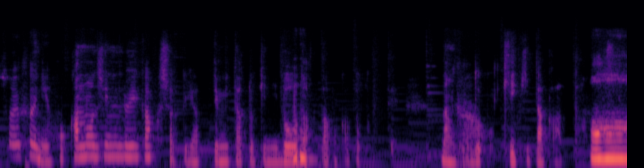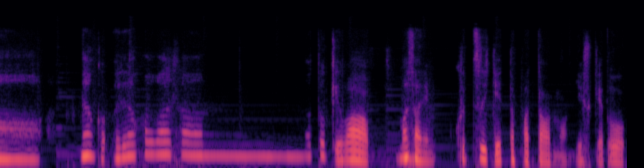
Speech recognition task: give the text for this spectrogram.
そういうふうに他の人類学者とやってみた時にどうだったのかとかって、なんかど聞きたかった。ああ、なんか宇田川さんの時は、まさにくっついていったパターンなんですけど、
